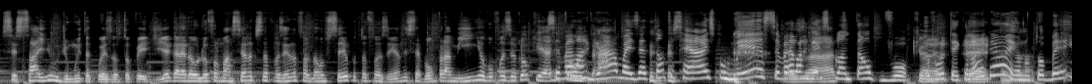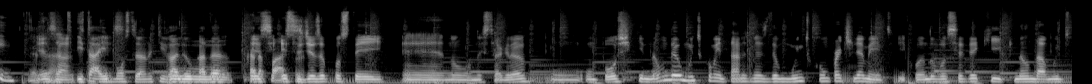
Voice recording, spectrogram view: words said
Você saiu de muita coisa da ortopedia, a galera olhou e falou, Marcelo, o que você tá fazendo? Eu falei, não sei o que eu tô fazendo, isso é bom pra mim, eu vou fazer o que eu quero. Você vai pronto. largar, mas é tantos reais por mês, você vai largar esse Exato. plantão? Vou, eu vou ter que é, largar, eu não exato. tô bem. Exato. Exato. E tá aí mostrando que valeu O- cada, cada esse- passo. Esses dias eu postei é, no, no Instagram um, um post que não deu muitos comentários, mas deu muito compartilhamento. E quando você vê que, que não, dá muito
